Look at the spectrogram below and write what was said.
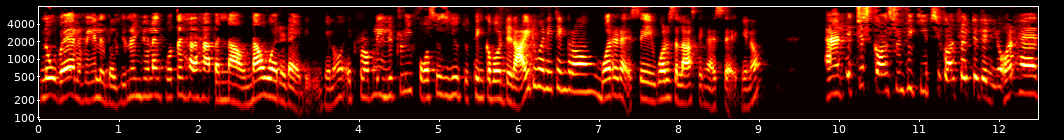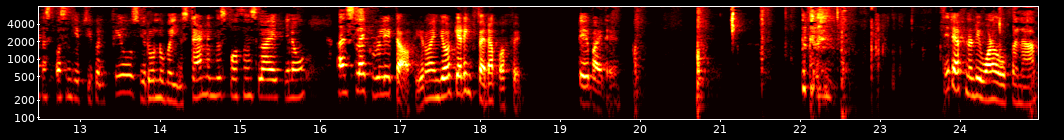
nowhere available, you know, and you're like, what the hell happened now? Now what did I do? You know, it probably literally forces you to think about, did I do anything wrong? What did I say? What is the last thing I said? You know? And it just constantly keeps you conflicted in your head. This person keeps you confused. You don't know where you stand in this person's life, you know, and it's like really tough, you know, and you're getting fed up of it day by day. you definitely want to open up.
